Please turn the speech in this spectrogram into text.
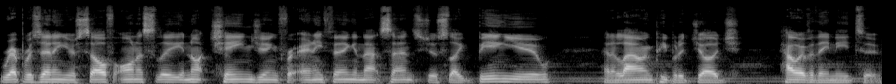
representing yourself honestly, and not changing for anything in that sense. Just like being you and allowing people to judge however they need to.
